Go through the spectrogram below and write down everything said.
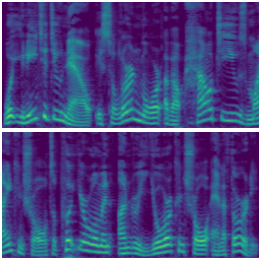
What you need to do now is to learn more about how to use mind control to put your woman under your control and authority.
